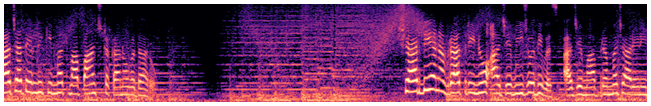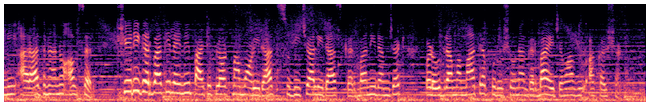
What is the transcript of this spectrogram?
કાચા તેલની કિંમતમાં પાંચ ટકાનો વધારો. શારદીય નવરાત્રિનો આજે બીજો દિવસ. આજે મા બ્રહ્મચારિણીની આરાધનાનો અવસર. શેરી ગરબાથી લઈને પાર્ટી પ્લોટમાં મોડી રાત સુધી ચાલી રાસ ગરબાની રમઝટ. વડોદરામાં માત્ર પુરુષોના ગરબાએ જમાવ્યું આકર્ષણ.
